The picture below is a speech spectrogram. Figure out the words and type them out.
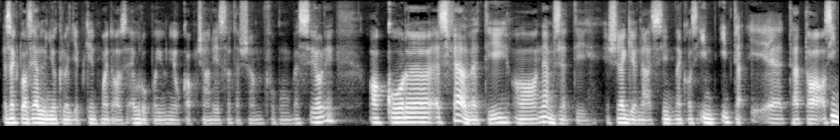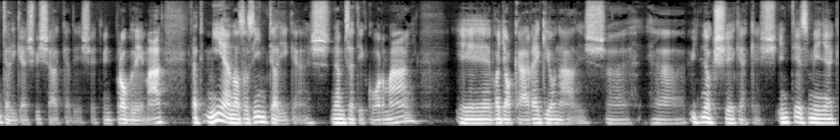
ezekről az előnyökről egyébként majd az Európai Unió kapcsán részletesen fogunk beszélni, akkor ez felveti a nemzeti és regionális szintnek az, in, inte, tehát az intelligens viselkedését, mint problémát. Tehát milyen az az intelligens nemzeti kormány, vagy akár regionális ügynökségek és intézmények,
